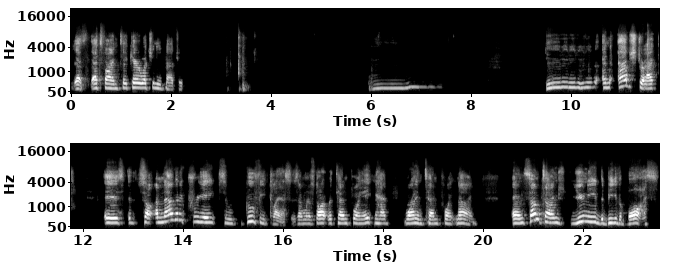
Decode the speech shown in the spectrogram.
Yes, that's fine. Take care of what you need, Patrick. An abstract is, so I'm now going to create some goofy classes. I'm going to start with 10.8 and have one in 10.9. And sometimes you need to be the boss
